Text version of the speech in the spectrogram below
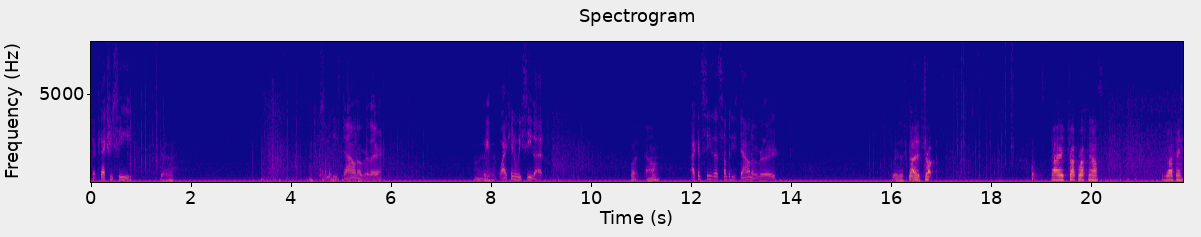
So I could actually see. Yeah. Somebody's down over there. Oh, Wait, why can we see that? What, down? I can see that somebody's down over there. Where this guy, the truck. Guy, truck rushing us. He's rushing.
